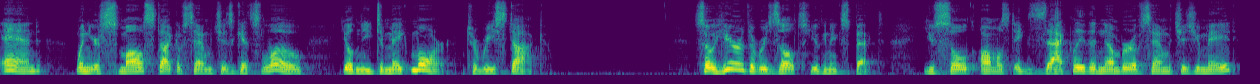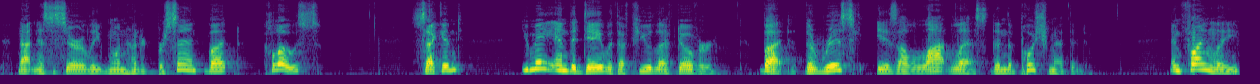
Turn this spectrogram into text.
And when your small stock of sandwiches gets low, you'll need to make more to restock. So here are the results you can expect. You sold almost exactly the number of sandwiches you made, not necessarily 100%, but close. Second, you may end the day with a few left over, but the risk is a lot less than the push method. And finally,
